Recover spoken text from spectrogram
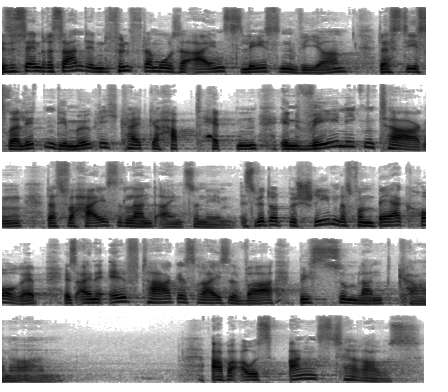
Es ist sehr interessant, in 5. Mose 1 lesen wir, dass die Israeliten die Möglichkeit gehabt hätten, in wenigen Tagen das verheißene Land einzunehmen. Es wird dort beschrieben, dass vom Berg Horeb es eine Elftagesreise war bis zum Land Kanaan. Aber aus Angst heraus,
